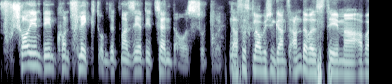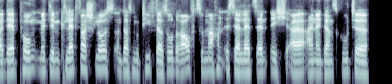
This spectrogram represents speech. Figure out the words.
scheuen den Konflikt, um das mal sehr dezent auszudrücken. Das ist, glaube ich, ein ganz anderes Thema. Aber der Punkt mit dem Klettverschluss und das Motiv da so drauf zu machen, ist ja letztendlich äh, eine ganz gute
